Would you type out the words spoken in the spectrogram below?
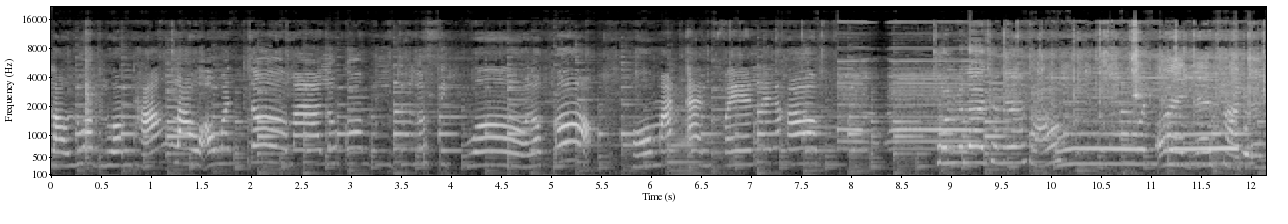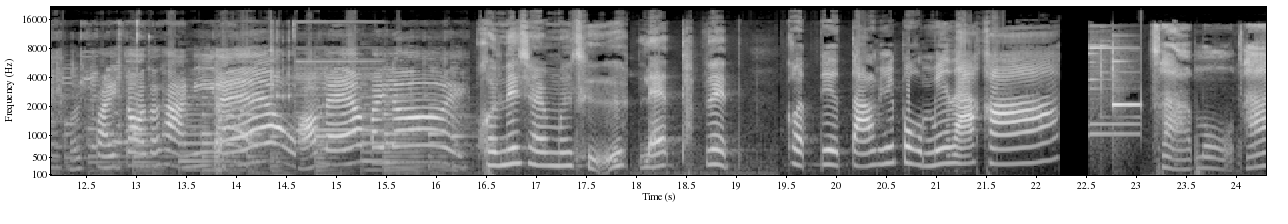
เรารวบรวมทั้งเราเอาวันเจอร์มาแล้วก็มีจูราสสิกเวิลด์แล้วก็โฮมัสแอนด์เฟนเลยนะครับชนไปเลยชนเลยเสาคุณโอ้ยเจสัตว์รถไฟต่อสถานีแล้ว พร้อมแล้วไปเลย คนที่ใช้มือถือและแท็บเล็ตกดติดตามพี่ปุ่มไม่นะคะสามหมูท่า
